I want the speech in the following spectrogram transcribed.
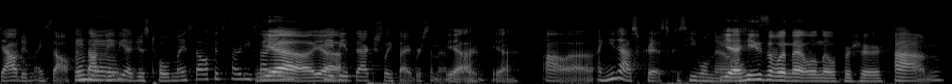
doubted myself and thought maybe I just told myself it's Hardie siding. Mm-hmm. Yeah, yeah. Maybe it's actually fiber cement. yeah, board. yeah, uh, I need to ask Chris because he will know. yeah. He's the one that will know for sure. Um.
